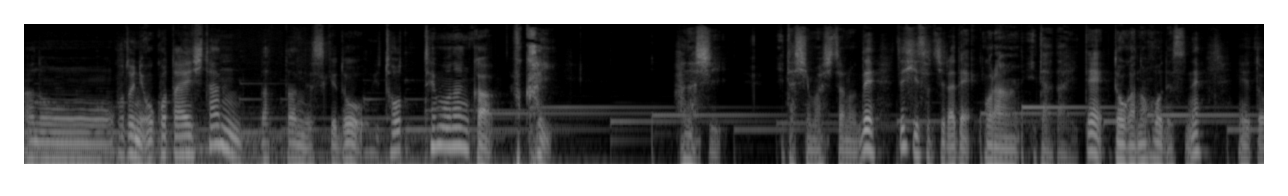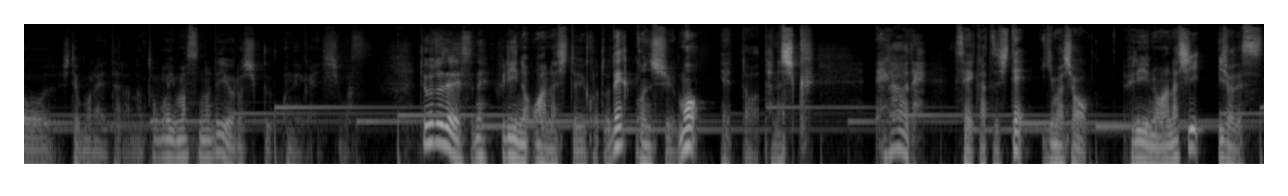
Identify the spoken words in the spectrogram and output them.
あのー、ことにお答えしたんだったんですけどとってもなんか深い話いたしましたのでぜひそちらでご覧いただいて動画の方ですねえっ、ー、としてもらえたらなと思いますのでよろしくお願いします。ということでですね、フリーのお話ということで、今週も、えっと、楽しく、笑顔で生活していきましょう。フリーのお話、以上です。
